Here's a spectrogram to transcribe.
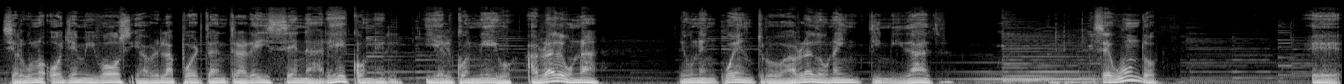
si alguno oye mi voz y abre la puerta, entraré y cenaré con Él y Él conmigo. Habla de una de un encuentro, habla de una intimidad. Segundo, eh,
